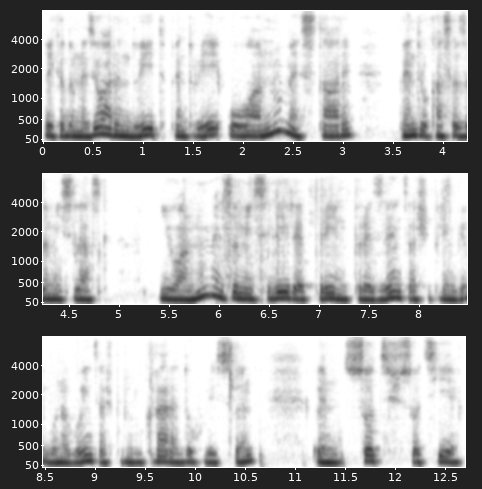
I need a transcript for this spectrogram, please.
Adică Dumnezeu a rânduit pentru ei o anume stare pentru ca să zămislească. E o anume zămislire prin prezența și prin bunăvoința și prin lucrarea Duhului Sfânt în soț și soție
